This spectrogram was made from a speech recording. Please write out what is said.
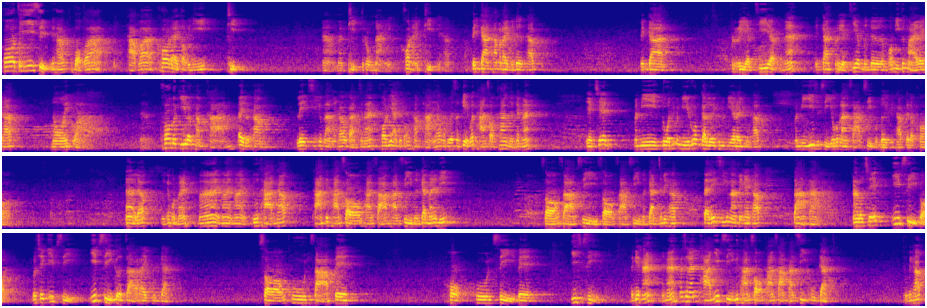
ข้อที่ยี่สิบนะครับ บอกว่าถามว่าข้อใดต่อไปนี้ผิดอ่ามันผิดตรงไหน ข้อไหนผิดนะครับ เป็นการทำอะไรเหมือนเดิมครับ เป็นการเปรียบเทียบเห็นไหมเป็นการเปรียบเทียบเหมือนเดิม เพราะมีเครื่องหมายอะไรครับ น้อยกว่าข้อเมื่อกี้เราทำฐานเอ้ยเราทำเลขชี้กำลังให้เท่ากันใช่ไหมข้อนี้อาจจะต้องทำฐานให้เท่ากันด้วยสังเกตว่าฐานสองข้างเหมือนกันไหม อย่างเช่น มันมีตัวที่มันมีร่วมกันเลยคือมันมีอะไรอยู่ครับ มันมี 24 ยกกำลัง 30 หมดเลยนะครับ แต่ละข้ออ่าแล้วเหมือนกันหมดไหมไม่ไม่ไม่ดูฐานครับ ฐานเป็นฐานสองฐานสามฐานสี่เหมือนกันไหมอันนี้สองสามสี่สองสามสี่เหมือนกันใช่ไหมครับ แต่เลขชี้กำลังเป็นไงครับ ต่างกันอ่าเราเช็คยี่สี่ก่อน เราเช็คยี่สี่ยี่สี่เกิดจากอะไรคูณกัน สองคูณสามเป็นหกคูณสี่เป็นยี่สิบสี่สังเกตนะเห็นไหมเพราะฉะนั้นฐานยี่สี่คือฐานสองฐานสามฐานสี่คูณกัน ถูกไหมครับ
